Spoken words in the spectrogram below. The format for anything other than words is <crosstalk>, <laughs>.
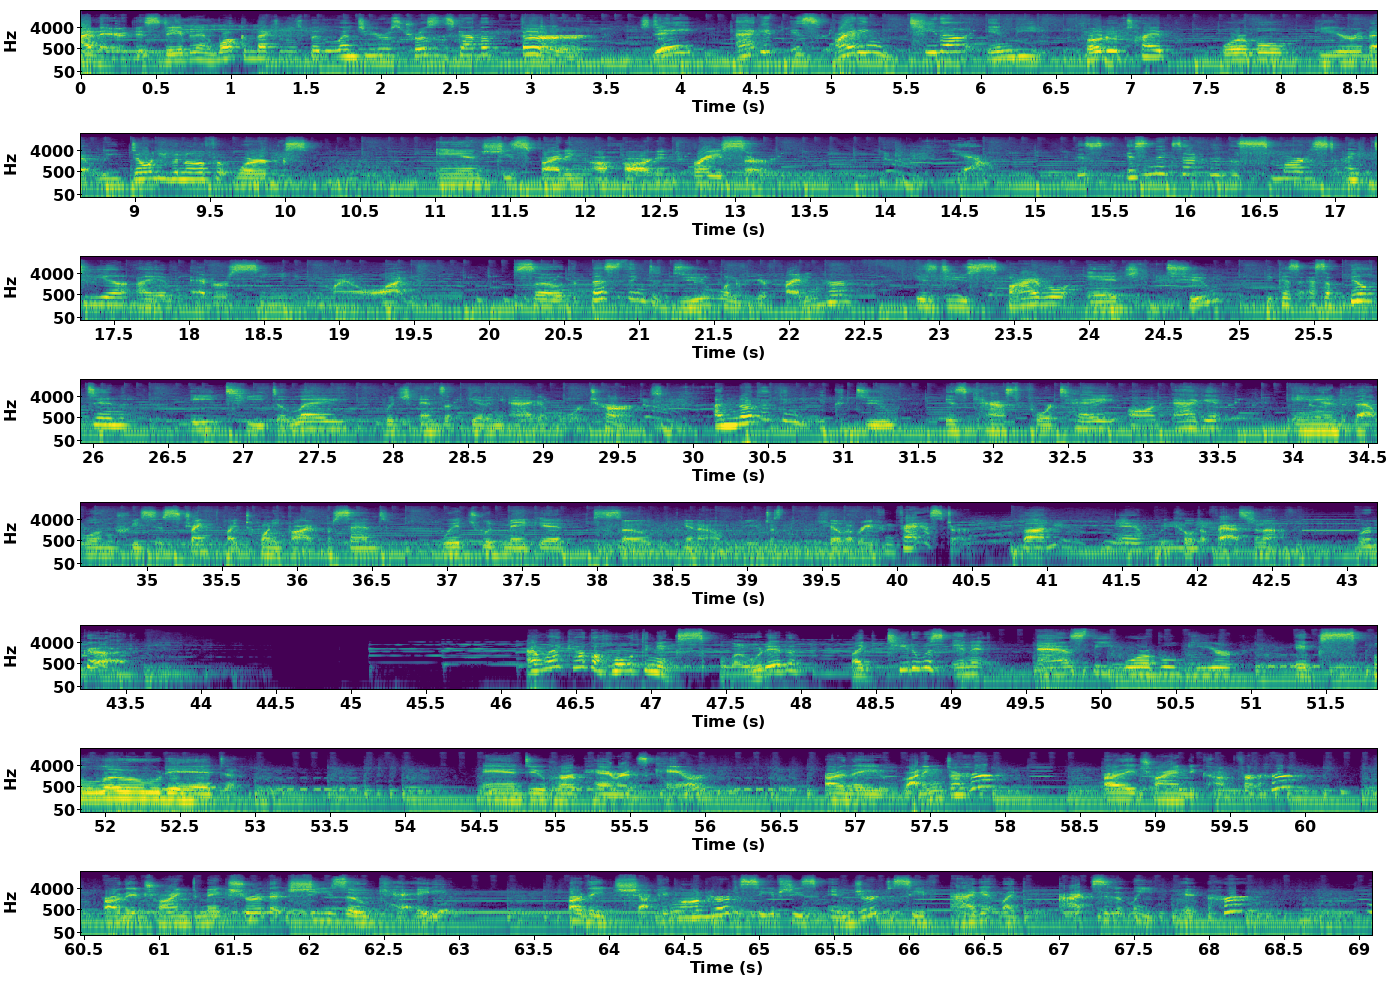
Hi there, this is David, and welcome back to The Legend Heroes Trails in the Sky the Third. Today, Agate is fighting Tita in the prototype orbital gear that we don't even know if it works, and she's fighting a hardened bracer. Yeah, this isn't exactly the smartest idea I have ever seen in my life. So the best thing to do whenever you're fighting her is to use Spiral Edge 2, because as a built-in AT delay, which ends up giving Agate more turns. Another thing that you could do is cast Forte on Agate, and that will increase his strength by 25%, which would make it so, you know, you just kill her even faster. But, eh, we killed her fast enough. We're good. I like how the whole thing exploded. Like, Tita was in it as the orbital gear exploded. And do her parents care? Are they running to her? Are they trying to comfort her? Are they trying to make sure that she's okay? Are they checking on her to see if she's injured, to see if Agate, like, accidentally hit her?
